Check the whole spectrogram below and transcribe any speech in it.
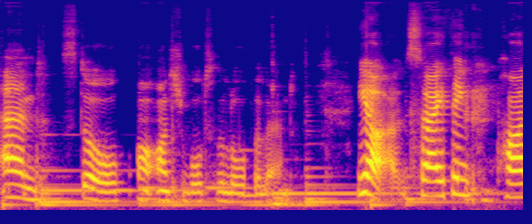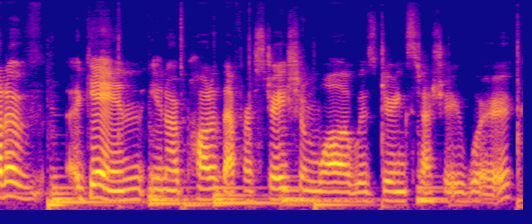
and still are answerable to the law of the land. Yeah, so I think part of, again, you know, part of that frustration while I was doing statutory work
